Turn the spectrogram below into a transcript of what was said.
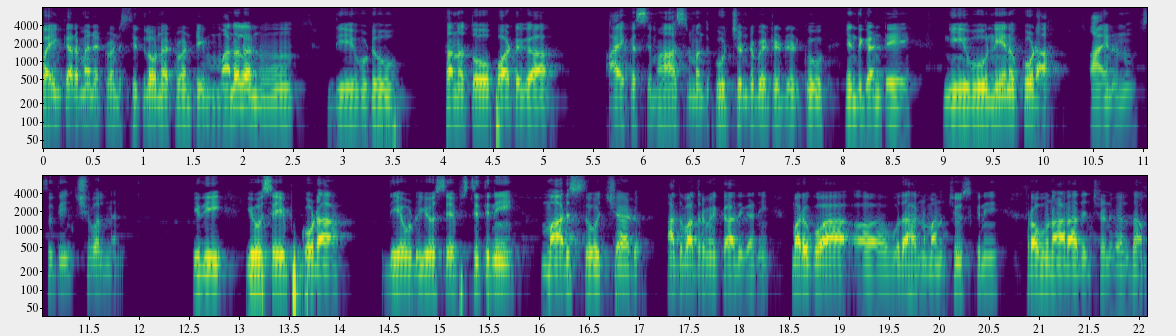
భయంకరమైనటువంటి స్థితిలో ఉన్నటువంటి మనలను దేవుడు తనతో పాటుగా ఆ యొక్క సింహాసనం అందు కూర్చుంటబెట్టేటకు ఎందుకంటే నీవు నేను కూడా ఆయనను స్తుతించవలనని. ఇది యోసేపు కూడా దేవుడు యోసేపు స్థితిని మారుస్తూ వచ్చాడు. అంత మాత్రమే కాదు కానీ మరొక ఉదాహరణ మనం చూసుకుని ప్రభువును ఆరాధించడానికి వెళ్దాం.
